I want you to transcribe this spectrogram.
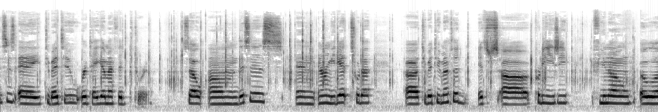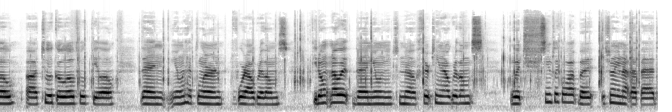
This is a 2x2 Ortega method tutorial. So, um, this is an intermediate sort of uh, 2x2 method. It's uh, pretty easy. If you know OLL, uh, two-look OLL, two-look PLL, then you only have to learn four algorithms. If you don't know it, then you only need to know 13 algorithms, which seems like a lot, but it's really not that bad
